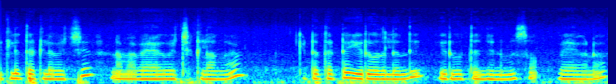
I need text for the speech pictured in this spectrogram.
இட்லி தட்டில் வச்சு நம்ம வேக வச்சுக்கலாங்க. கிட்டத்தட்ட இருபதுலேருந்து இருபத்தஞ்சி நிமிஷம் வேகணும்.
